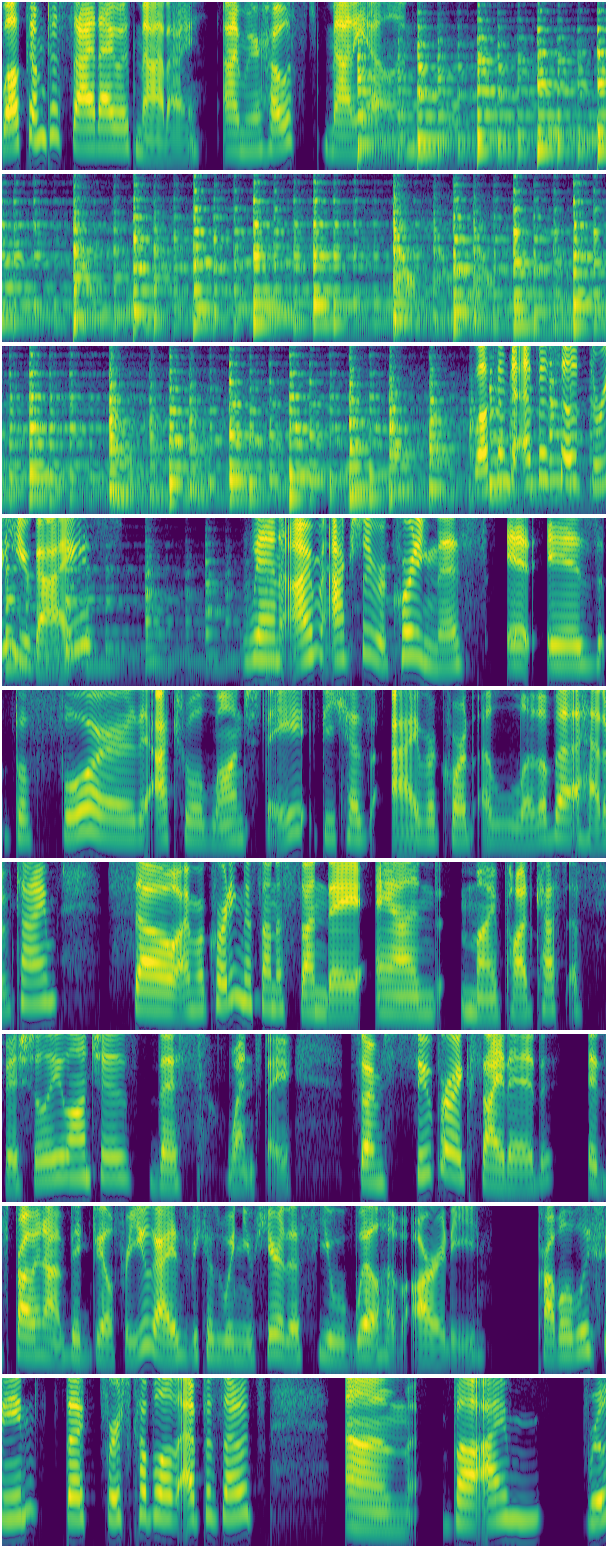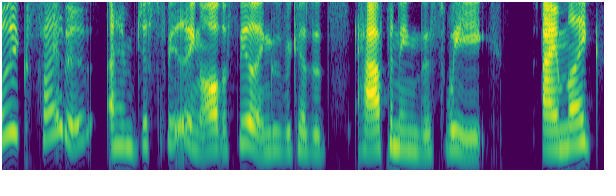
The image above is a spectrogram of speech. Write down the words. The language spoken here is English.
Welcome to Side Eye with Mad Eye. I'm your host, Maddie Ellen. Welcome to episode three, you guys. When I'm actually recording this, it is before the actual launch date because I record a little bit ahead of time. So I'm recording this on a Sunday, and my podcast officially launches this Wednesday. So I'm super excited. It's probably not a big deal for you guys because when you hear this, you will have already probably seen the first couple of episodes. Um, but I'm really excited. I'm just feeling all the feelings because it's happening this week. I'm like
